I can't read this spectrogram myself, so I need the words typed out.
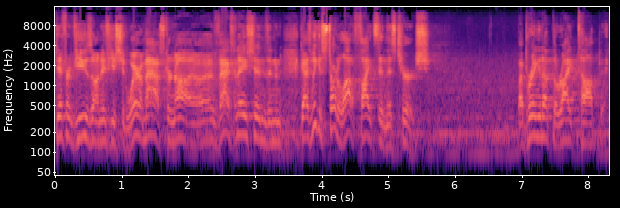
different views on if you should wear a mask or not, uh, vaccinations. And guys, we could start a lot of fights in this church by bringing up the right topic.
